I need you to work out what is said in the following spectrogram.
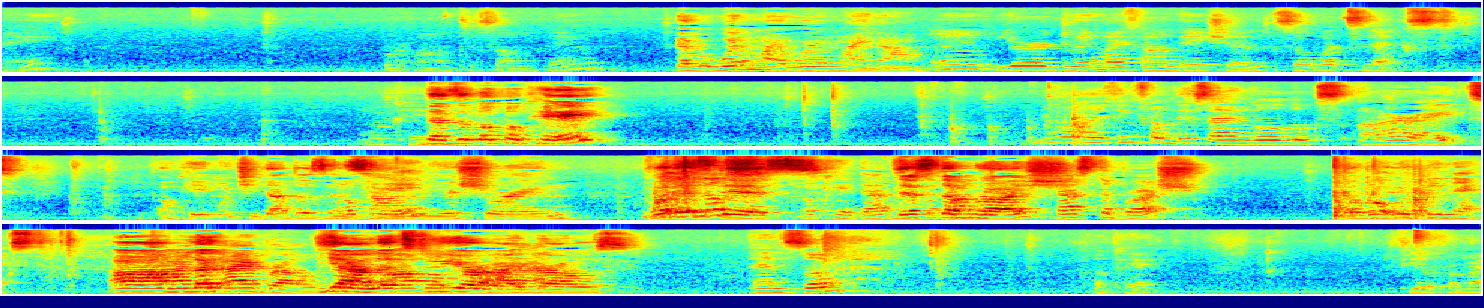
right. We're on to something. Uh, What am I? Where am I now? Mm, you're doing my foundation, so what's next? Okay. Does it look okay? well, I think from this angle it looks alright. Okay, Munchie, that doesn't Okay. sound reassuring. Well, What looks- this? Okay, that's the founda- brush? That's the brush. Okay. What would be next? Um, let- the eyebrows. Yeah, So let's do your you with that. eyebrows. Pencil. Okay. Feel for my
